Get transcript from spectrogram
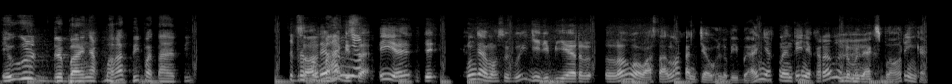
Ya gue udah banyak banget di patah hati. Seberapa soalnya lo banyak? bisa iya enggak maksud gue jadi biar lo wawasan lo akan jauh lebih banyak nantinya karena lo demen Hmm. exploring kan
